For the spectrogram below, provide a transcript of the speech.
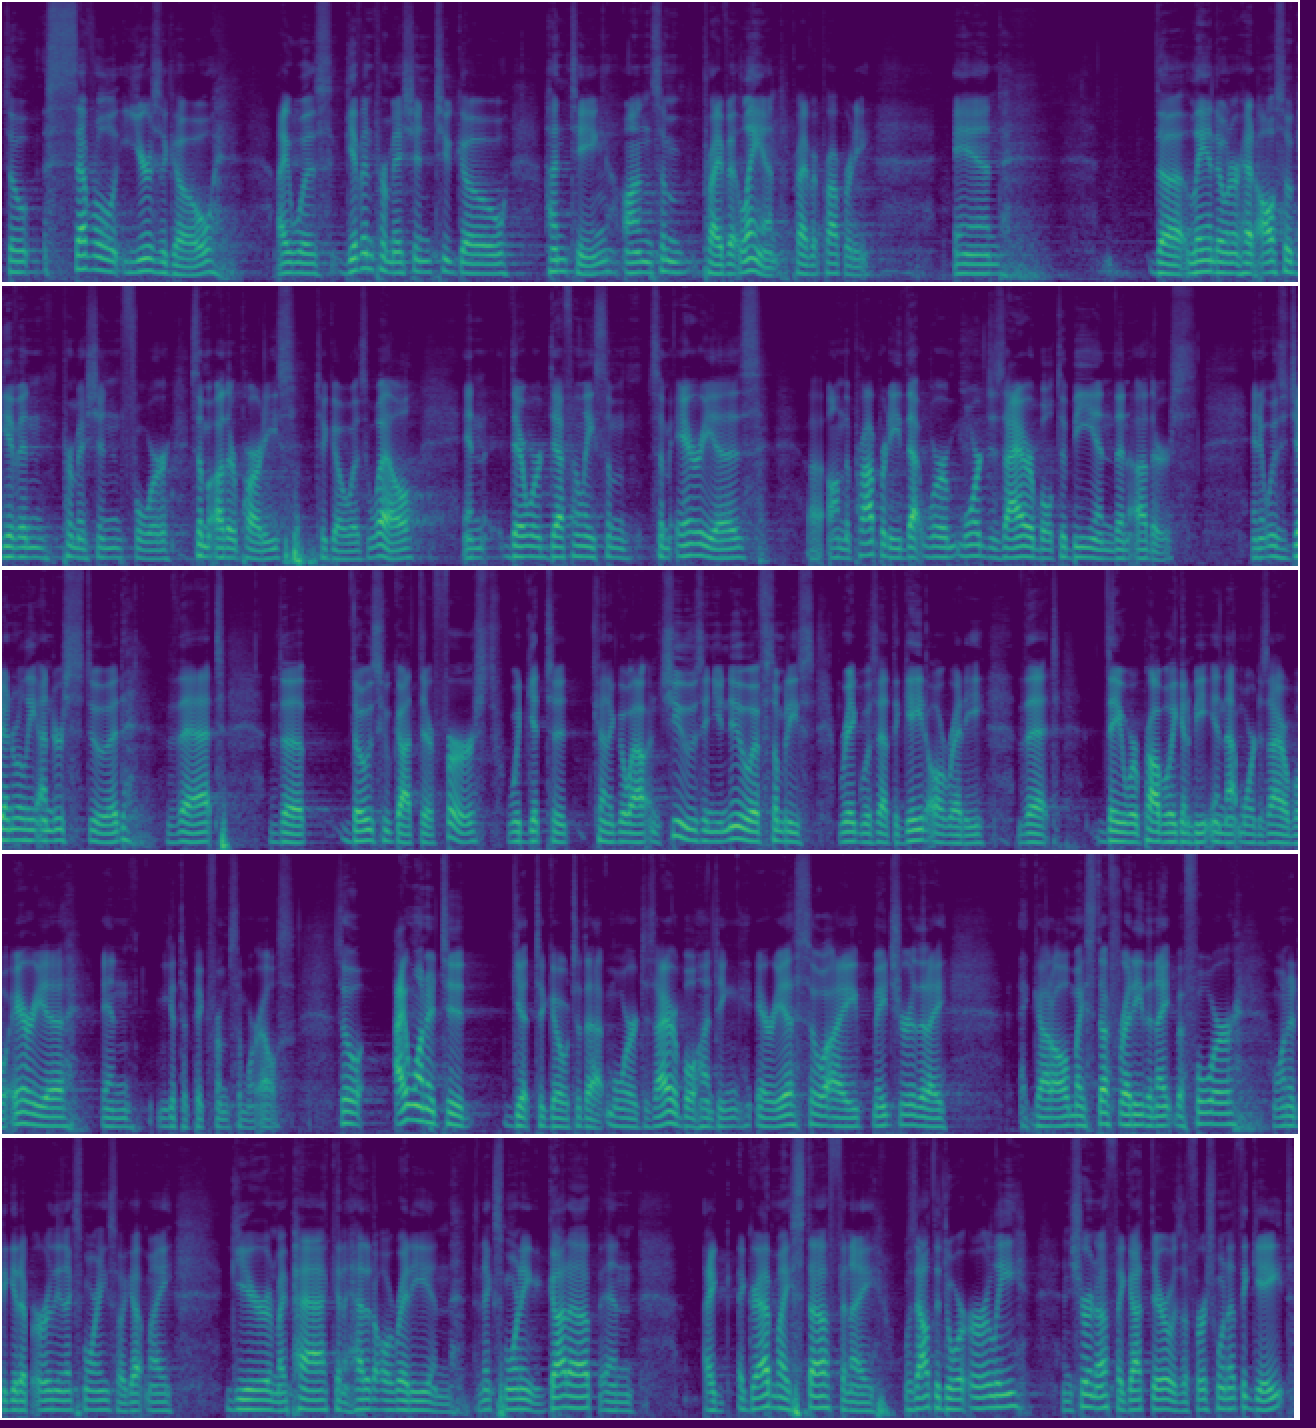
So, several years ago, I was given permission to go hunting on some private land, private property. And the landowner had also given permission for some other parties to go as well. And there were definitely some, some areas uh, on the property that were more desirable to be in than others. And it was generally understood that the, those who got there first would get to kind of go out and choose. And you knew if somebody's rig was at the gate already that they were probably going to be in that more desirable area and you get to pick from somewhere else. So I wanted to get to go to that more desirable hunting area, so I made sure that I got all my stuff ready the night before. I wanted to get up early the next morning, so I got my gear and my pack and I had it all ready. And the next morning, I got up and I, I grabbed my stuff and I was out the door early. And sure enough, I got there. I was the first one at the gate.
